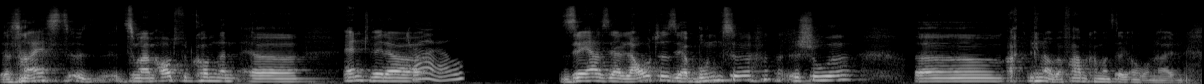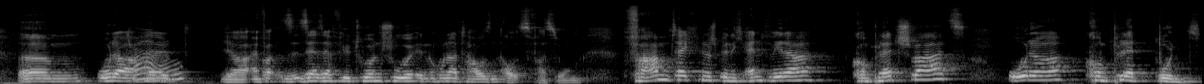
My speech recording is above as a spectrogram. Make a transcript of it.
Das heißt, äh, zu meinem Outfit kommen dann äh, entweder Trial. sehr, sehr laute, sehr bunte Schuhe. Ähm, ach, genau, über Farben können wir uns gleich auch unterhalten. Ähm, oder Wow. halt, ja, einfach sehr, sehr viel Turnschuhe in 100.000 Ausfassungen. Farbentechnisch bin ich entweder komplett schwarz oder komplett bunt.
